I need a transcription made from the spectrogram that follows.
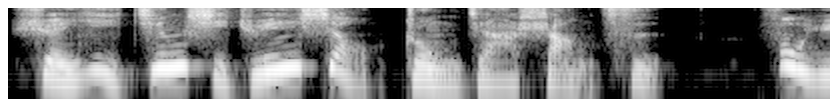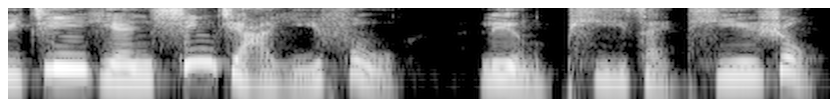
选一精细军校，重加赏赐，赋予金眼新甲一副，另披在贴肉。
